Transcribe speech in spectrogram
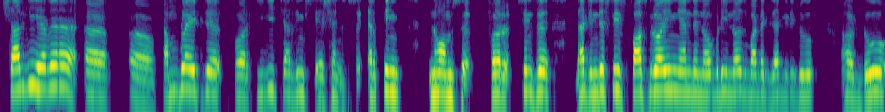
shall we have a, uh uh template for EV charging stations, earthing norms for since uh, that industry is fast growing and nobody knows what exactly to uh, do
